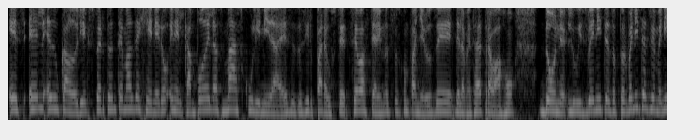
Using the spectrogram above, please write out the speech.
es el educador y experto en temas de género en el campo de las masculinidades, es decir, para usted, Sebastián, y nuestros compañeros de, de la mesa de trabajo, don Luis Benítez. Doctor Benítez, bienvenido.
